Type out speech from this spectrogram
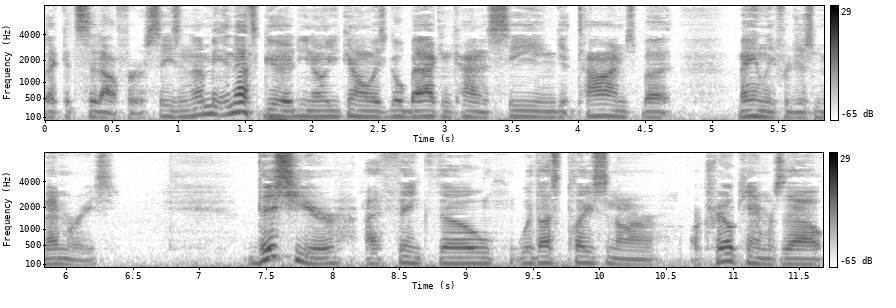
that could sit out for a season I mean and that's good you know you can always go back and kind of see and get times but mainly for just memories this year, I think, though, with us placing our, our trail cameras out,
